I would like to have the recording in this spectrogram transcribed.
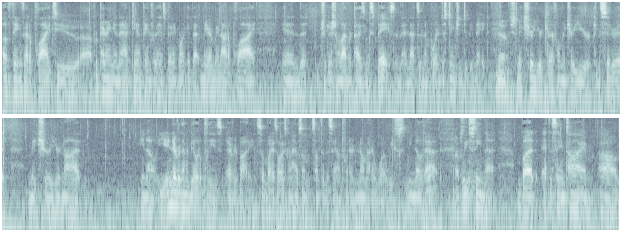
of things that apply to uh, preparing an ad campaign for the Hispanic market that may or may not apply in the traditional advertising space, and, and that's an important distinction to be made. Yeah. Just make sure you're careful, make sure you're considerate, make sure you're not. You know, you're never going to be able to please everybody. Somebody's always going to have some something to say on Twitter, no matter what. We we know that, yeah, we've seen that. But at the same time, um,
